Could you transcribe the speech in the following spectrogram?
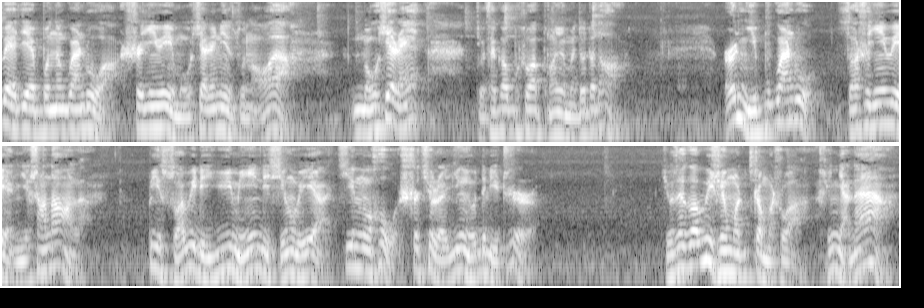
外界不能关注啊，是因为某些人的阻挠啊。某些人，韭菜哥不说，朋友们都知道。而你不关注，则是因为你上当了。被所谓的渔民的行为啊激怒后，失去了应有的理智。韭菜哥为什么这么说？很简单啊，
